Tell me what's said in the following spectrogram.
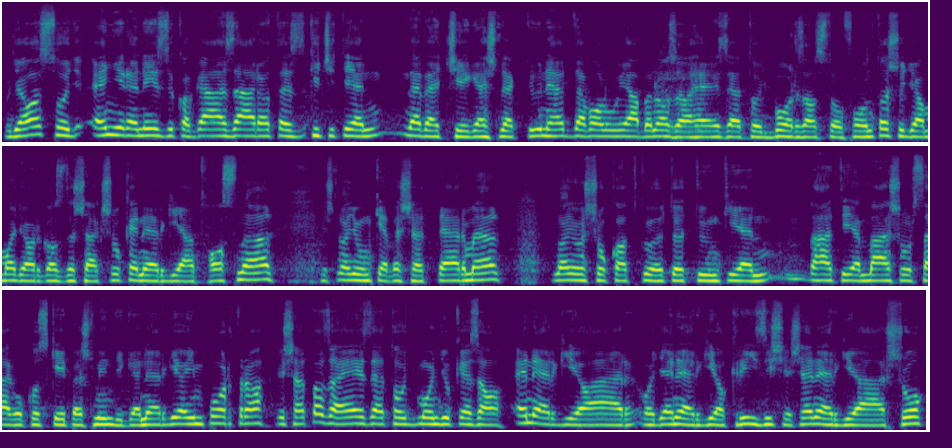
Ugye az, hogy ennyire nézzük a gázárat, ez kicsit ilyen nevetségesnek tűnhet, de valójában az a helyzet, hogy borzasztó fontos. Ugye a magyar gazdaság sok energiát használ, és nagyon keveset termel. Nagyon sokat költöttünk ilyen, hát ilyen más országokhoz képest mindig energiaimportra, és hát az a helyzet, hogy mondjuk ez a energiaár, vagy energiakrízis és energiaár sok,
